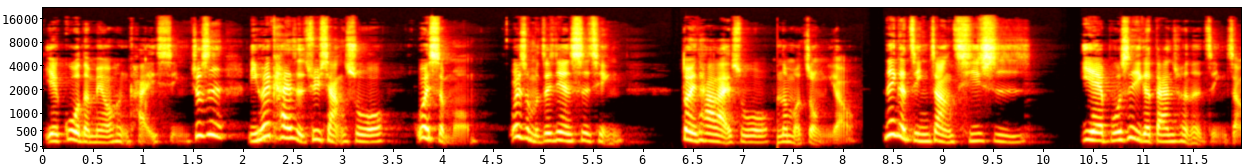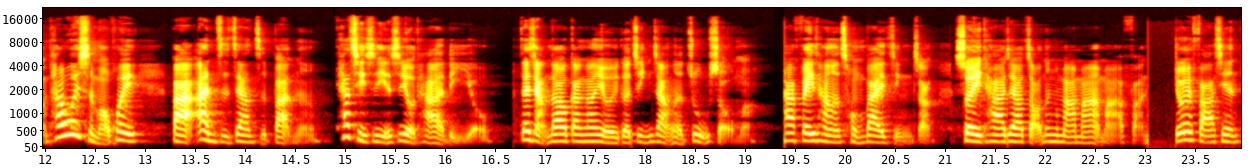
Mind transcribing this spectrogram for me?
也过得没有很开心。就是你会开始去想说，为什么？为什么这件事情对她来说那么重要？那个警长其实也不是一个单纯的警长，他为什么会把案子这样子办呢？他其实也是有他的理由。在讲到刚刚有一个警长的助手嘛，他非常的崇拜警长，所以他就要找那个妈妈的麻烦，就会发现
